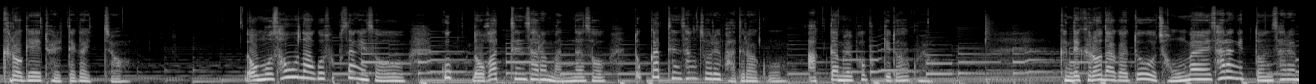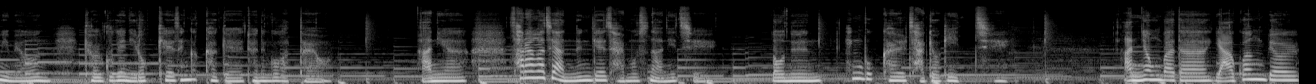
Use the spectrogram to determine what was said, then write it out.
그러게 될 때가 있죠. 너무 서운하고 속상해서 꼭 너 같은 사람 만나서 똑같은 상처를 받으라고 악담을 퍼붓기도 하고요. 근데 그러다가도 정말 사랑했던 사람이면 결국엔 이렇게 생각하게 되는 것 같아요. 아니야, 사랑하지 않는 게 잘못은 아니지. 너는 행복할 자격이 있지. 안녕바다 야광별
